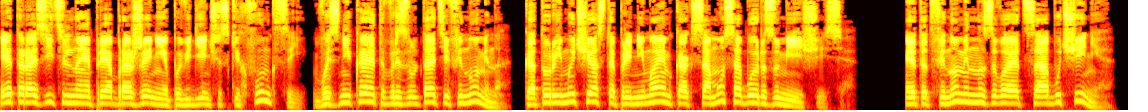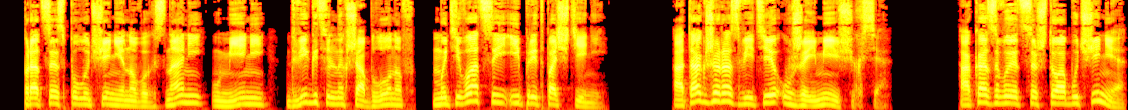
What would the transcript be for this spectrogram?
Это разительное преображение поведенческих функций возникает в результате феномена, который мы часто принимаем как само собой разумеющийся. Этот феномен называется обучение, процесс получения новых знаний, умений, двигательных шаблонов, мотиваций и предпочтений, а также развитие уже имеющихся. Оказывается, что обучение,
